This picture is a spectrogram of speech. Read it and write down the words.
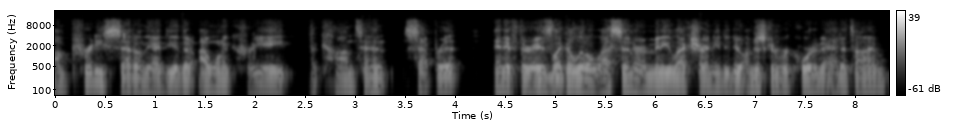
I'm pretty set on the idea that I want to create the content separate. And if there is like mm-hmm. a little lesson or a mini lecture I need to do, I'm just going to record it ahead of time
